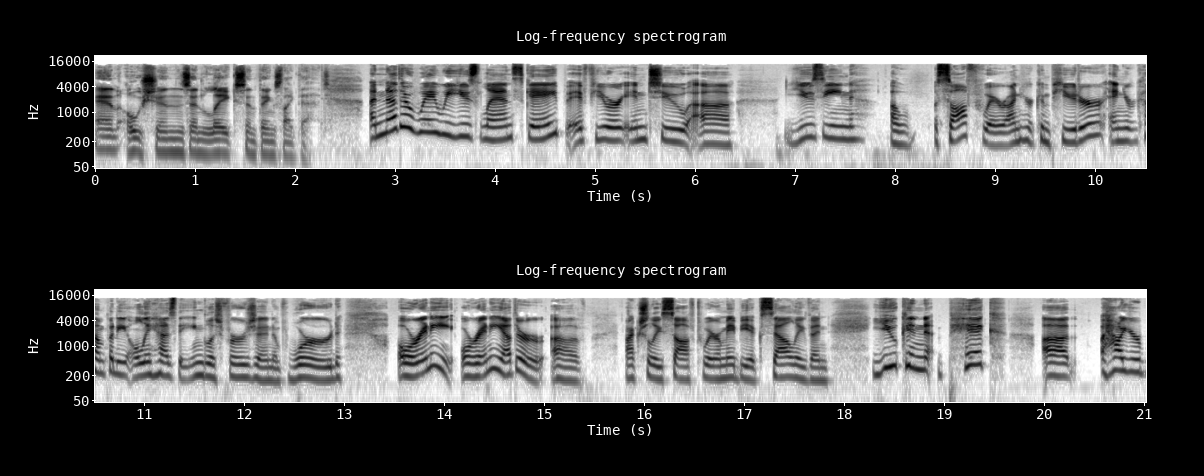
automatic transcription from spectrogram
and oceans and lakes and things like that. Another way we use landscape, if you're into uh, using a software on your computer and your company only has the English version of Word or any or any other uh, actually software, maybe Excel even, you can pick uh, how your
